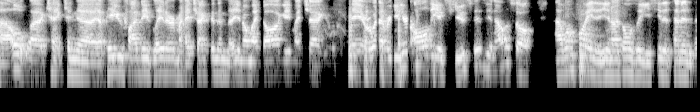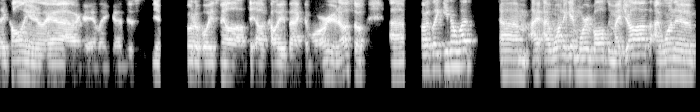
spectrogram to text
uh, oh, uh, can can uh, I pay you five days later? My check didn't, you know, my dog ate my check, or whatever. you hear all the excuses, you know. So at one point, you know, it's almost like you see the tenant calling, and you're like, ah, okay, like just you know, go to voicemail. I'll, t- I'll call you back tomorrow, you know? So um, I was like, you know what? Um, I, I want to get more involved in my job. I want to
